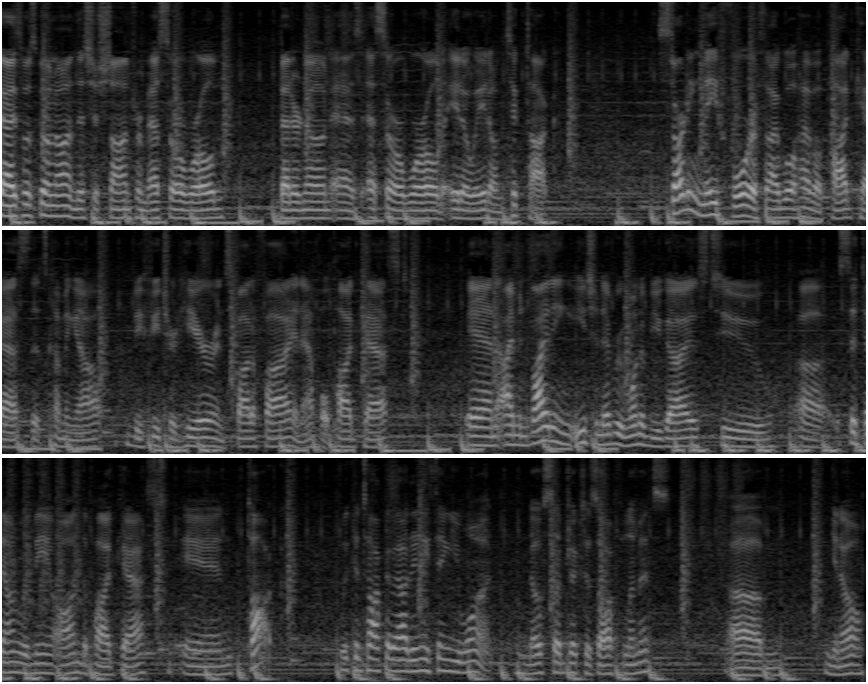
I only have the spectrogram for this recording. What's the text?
guys, what's going on? This is Sean from Esor World, better known as Esor World 808 on TikTok. Starting May 4th, I will have a podcast that's coming out, be featured here in Spotify and Apple Podcast. And I'm inviting each and every one of you guys to uh, sit down with me on the podcast and talk. We can talk about anything you want. No subject is off limits. Um, you know,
